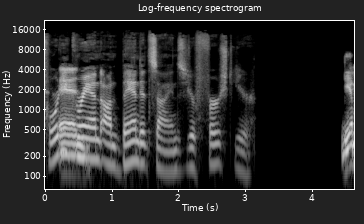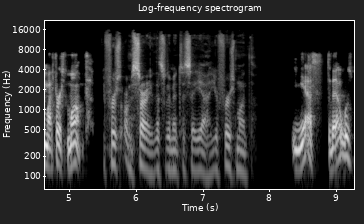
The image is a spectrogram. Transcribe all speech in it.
Forty And- grand on bandit signs your first year. Yeah, my first month. Your first. I'm sorry, that's what I meant to say. Yeah, your first month. yes that was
